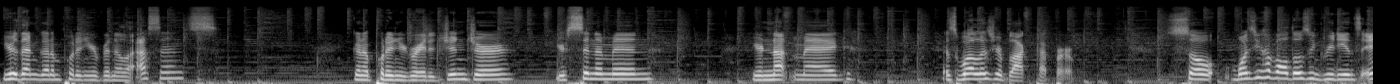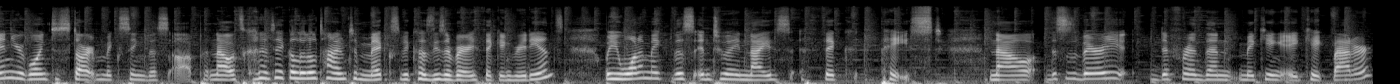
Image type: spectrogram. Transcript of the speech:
You're then going to put in your vanilla essence. You're going to put in your grated ginger, your cinnamon, your nutmeg, as well as your black pepper. So once you have all those ingredients in, you're going to start mixing this up. Now it's going to take a little time to mix because these are very thick ingredients, but you want to make this into a nice thick paste. Now this is very different than making a cake batter.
